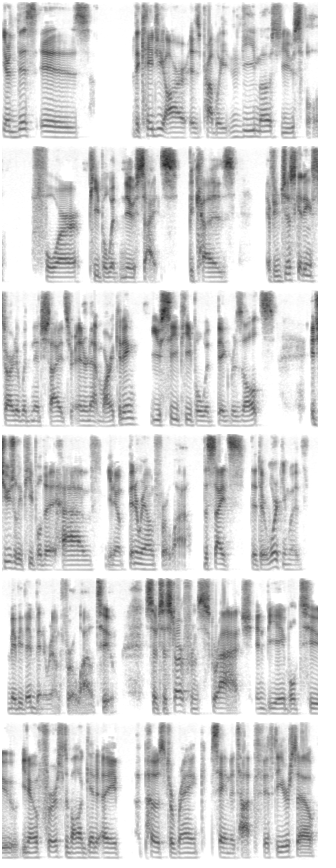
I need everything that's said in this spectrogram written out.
you know, this is the KGR is probably the most useful for people with new sites because if you're just getting started with niche sites or internet marketing, you see people with big results. It's usually people that have, you know, been around for a while. The sites that they're working with, maybe they've been around for a while too. So to start from scratch and be able to, you know, first of all get a, post to rank, say in the top 50 or so,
